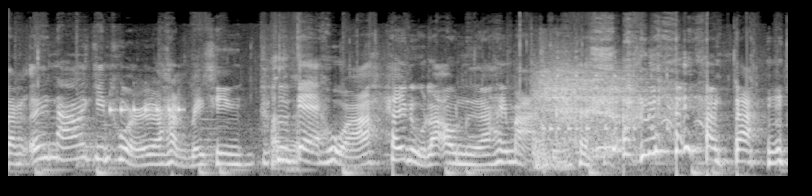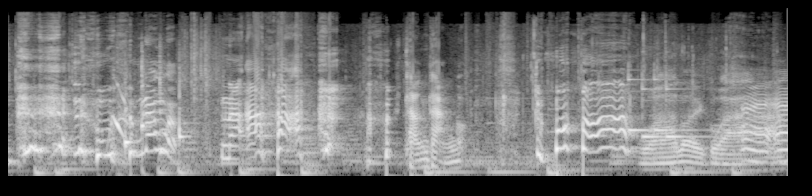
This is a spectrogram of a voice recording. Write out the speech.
จังเอ้ยน้าไม่กินหัวเลยหันไปทิ้งคือแกะหัวให้หนูแล้วเอาเนื้อให้หมากินเอาเนื้อให้ถังถังๆหนูก็นั่งแบบนะทั้งถังก็ว้าอร่อยกว่าอ่าอ่า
